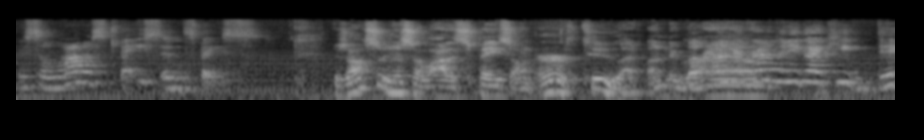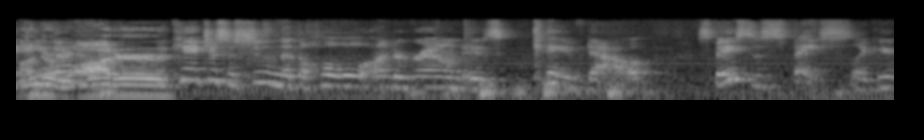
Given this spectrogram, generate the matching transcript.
There's a lot of space in space. There's also just a lot of space on Earth too, like underground. But underground, then you gotta keep digging. You, gotta, underwater. you can't just assume that the whole underground is caved out. Space is space. Like you,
